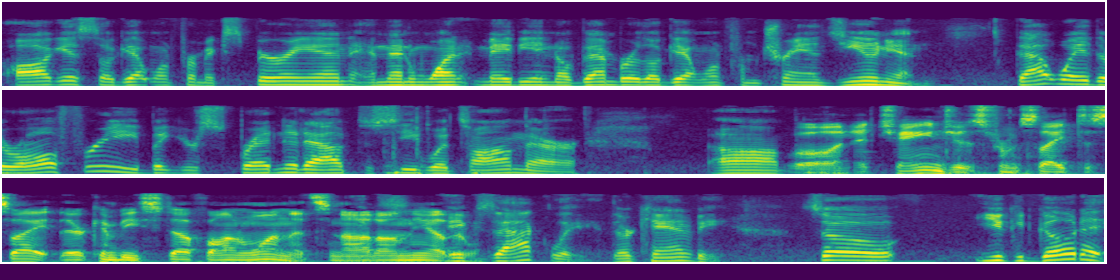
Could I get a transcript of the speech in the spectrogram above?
August, they'll get one from Experian. And then one, maybe in November, they'll get one from TransUnion. That way, they're all free, but you're spreading it out to see what's on there. Um, Well, and it changes from site to site. There can be stuff on one that's not on the other. Exactly. There can be. So you could go to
